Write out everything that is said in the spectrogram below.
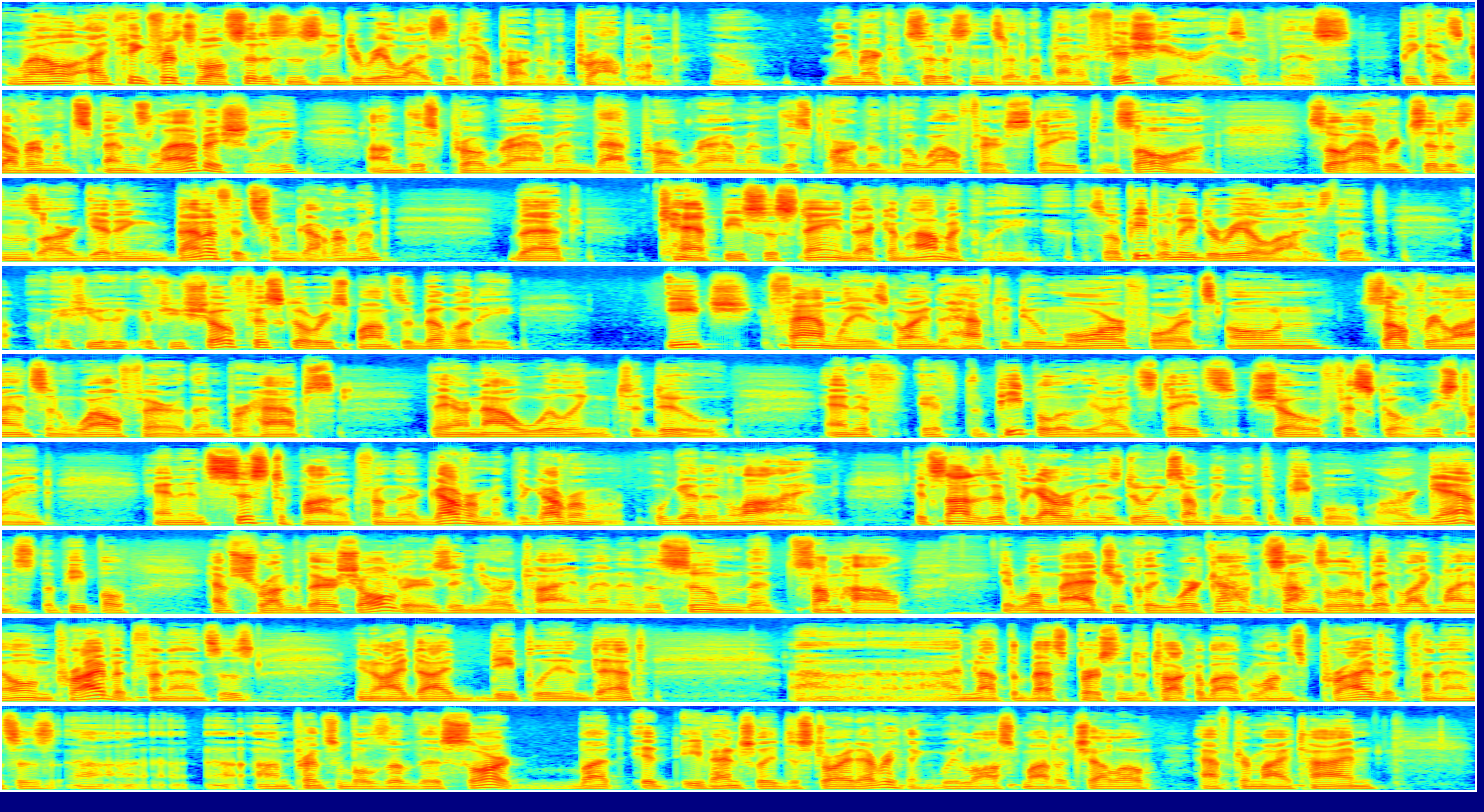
Well, I think first of all, citizens need to realize that they're part of the problem. You know, the American citizens are the beneficiaries of this because government spends lavishly on this program and that program and this part of the welfare state and so on. So average citizens are getting benefits from government that can't be sustained economically. So people need to realize that if you if you show fiscal responsibility, each family is going to have to do more for its own self reliance and welfare than perhaps they are now willing to do. And if, if the people of the United States show fiscal restraint and insist upon it from their government, the government will get in line. It's not as if the government is doing something that the people are against. The people have shrugged their shoulders in your time and have assumed that somehow it will magically work out. It sounds a little bit like my own private finances. You know, I died deeply in debt. Uh, I'm not the best person to talk about one's private finances uh, uh, on principles of this sort, but it eventually destroyed everything. We lost Monticello after my time.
